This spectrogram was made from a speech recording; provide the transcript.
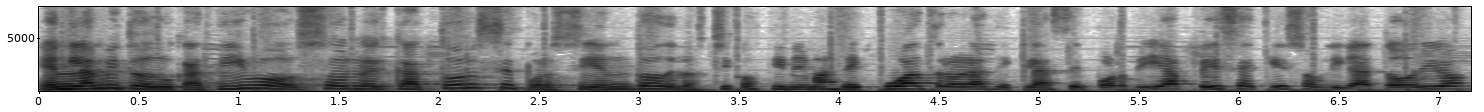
En el ámbito educativo, solo el 14% de los chicos tiene más de cuatro horas de clase por día, pese a que es obligatorio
